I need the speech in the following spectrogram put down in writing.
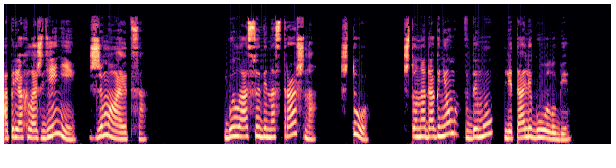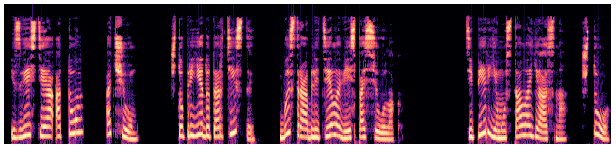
а при охлаждении сжимаются. Было особенно страшно, что? Что над огнем в дыму летали голуби. Известие о том, о чем? Что приедут артисты, быстро облетела весь поселок. Теперь ему стало ясно, что,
